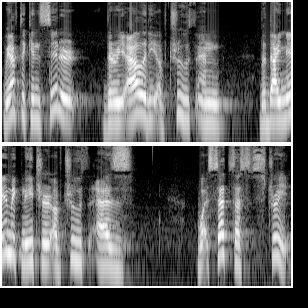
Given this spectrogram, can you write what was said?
we have to consider the reality of truth and the dynamic nature of truth as what sets us straight.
